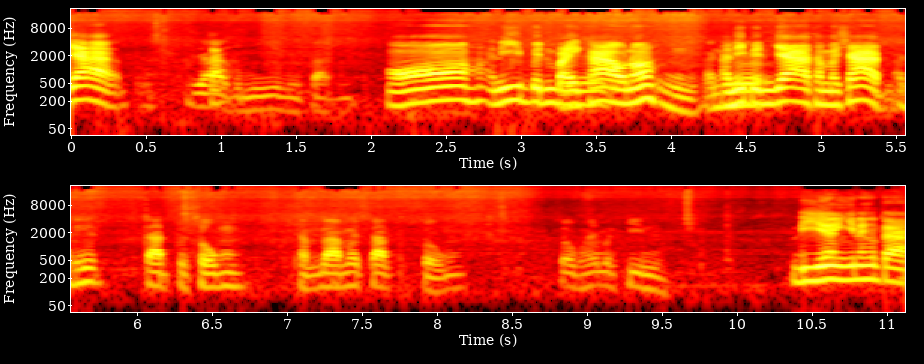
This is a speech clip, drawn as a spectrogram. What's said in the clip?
หญ้าหญ้าก็มีนี่ตัดอ๋อ อันนี้เป็นใบข้าวเนาะ มอันนี้เป็นหญ้าธรรมชาติ อันนี้ตัดผสมทำรามมาตัดผสมผสมให้มันกินดีนะอย่างนี้นะคุณตา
